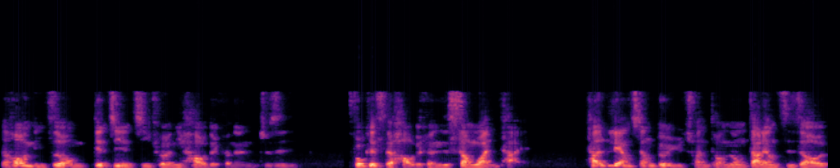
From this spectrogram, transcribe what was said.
然后你这种电竞的机壳，你好的可能就是 Focus 的好的可能是上万台，它的量相对于传统那种大量制造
